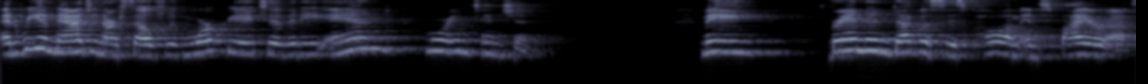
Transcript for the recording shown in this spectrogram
and reimagine ourselves with more creativity and more intention. May Brandon Douglas's poem inspire us.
